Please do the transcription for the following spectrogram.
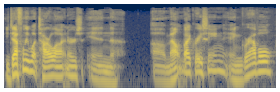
you definitely want tire liners in uh, mountain bike racing and gravel.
